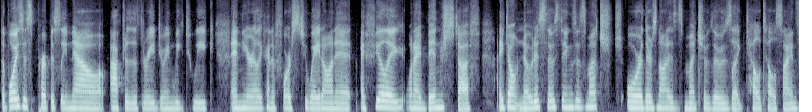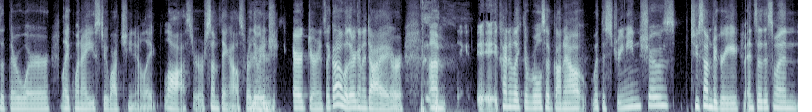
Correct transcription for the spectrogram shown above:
the boys is purposely now after the three doing week to week and you're like kind of forced to wait on it i feel like when i binge stuff i don't notice those things as much or there's not as much of those like telltale signs that there were like when i used to watch you know like lost or something else where they would Mhm. introduce character and it's like oh well they're gonna die or um it, it kind of like the rules have gone out with the streaming shows to some degree. And so this one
